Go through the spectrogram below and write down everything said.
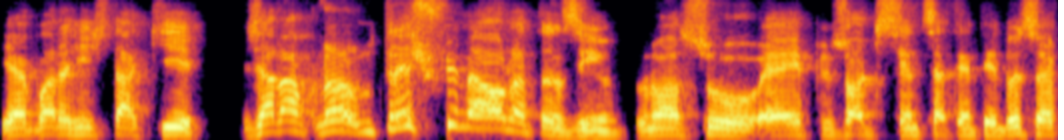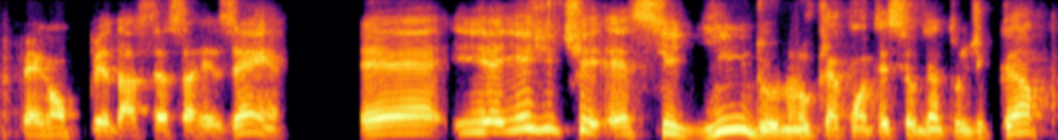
E agora a gente está aqui, já no trecho final, Natanzinho, do nosso é, episódio 172. Você vai pegar um pedaço dessa resenha. É, e aí a gente, é, seguindo no que aconteceu dentro de campo,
